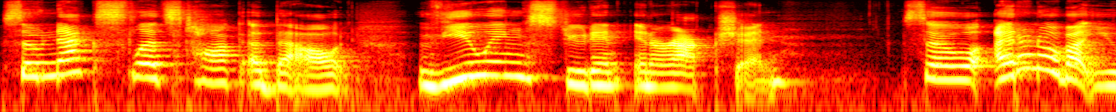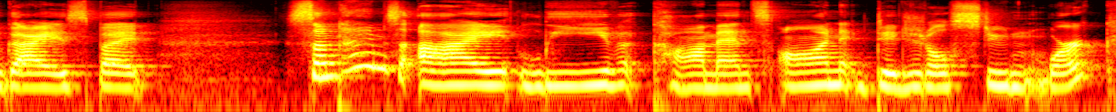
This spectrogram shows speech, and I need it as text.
So, next, let's talk about viewing student interaction. So, I don't know about you guys, but sometimes I leave comments on digital student work,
